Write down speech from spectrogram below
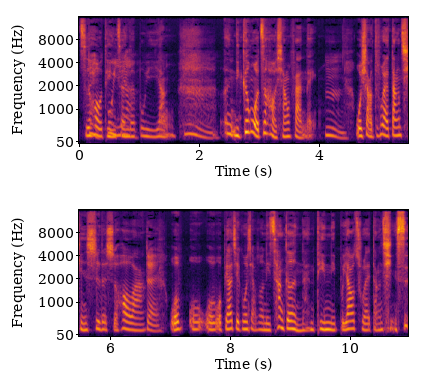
之后听真的不一样。嗯嗯，你跟我正好相反呢。嗯，我想出来当琴师的时候啊，对，我我我我表姐跟我讲说，你唱歌很难听，你不要出来当琴师。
